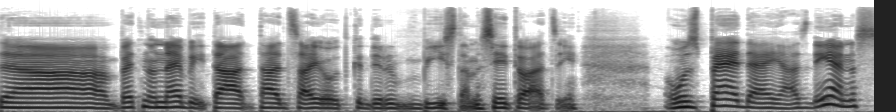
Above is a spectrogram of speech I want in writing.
uh, bet nu, nebija tā, tāda sajūta, kad ir bīstama situācija. Uz pēdējās dienas,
